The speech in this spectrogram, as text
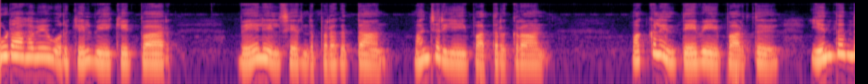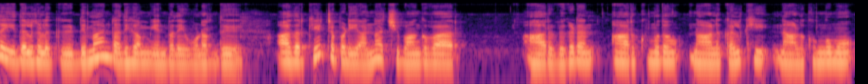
ஊடாகவே ஒரு கேள்வியை கேட்பார். வேலையில் சேர்ந்த பிறகுத்தான் மஞ்சரியை பார்த்திருக்கிறான். மக்களின் தேவையை பார்த்து எந்தெந்த இதழ்களுக்கு டிமாண்ட் அதிகம் என்பதை உணர்ந்து அதற்கேற்றபடி அண்ணாச்சி வாங்குவார். ஆறு விகடன் ஆறு குமுதம் நாலு கல்கி நாலு குங்குமம்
